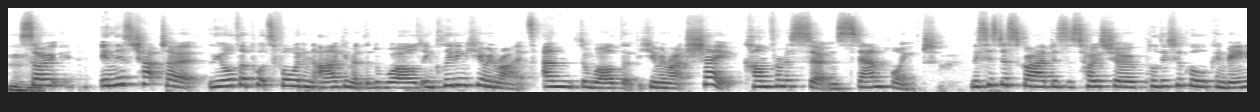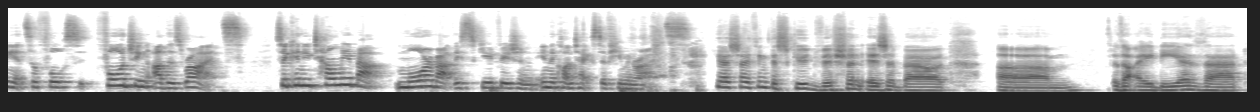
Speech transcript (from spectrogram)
Mm-hmm. So in this chapter, the author puts forward an argument that the world, including human rights and the world that human rights shape, come from a certain standpoint. This is described as a socio political convenience of forging others' rights. So, can you tell me about more about this skewed vision in the context of human rights? Yes, I think the skewed vision is about um, the idea that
